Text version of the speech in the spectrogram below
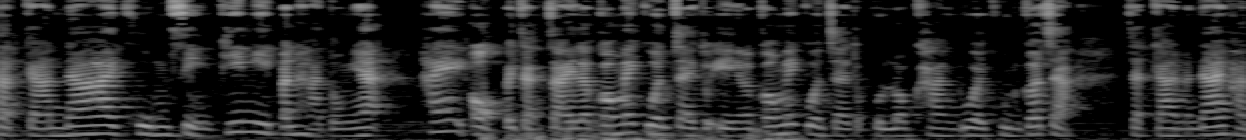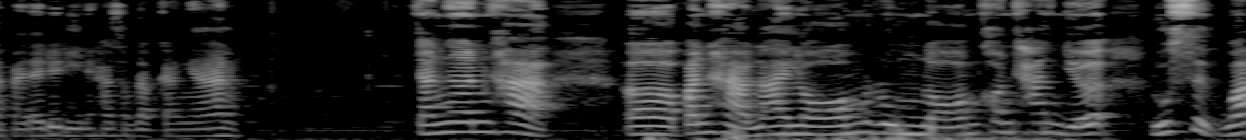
จัดการได้คุมสิ่งที่มีปัญหาตรงเนี้ยให้ออกไปจากใจแล้วก็ไม่กวนใจตัวเอง แล้วก็ไม่กวนใจต่อคนรอบข้างด้วย คุณก็จะจัดการมันได้ผ่านไปได้ด้วยดีนะคะสำหรับการงาน การเงินค่ะ ปัญหาลายล้อมรุมล้อมค่อนข้างเยอะ รู้สึกว่า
